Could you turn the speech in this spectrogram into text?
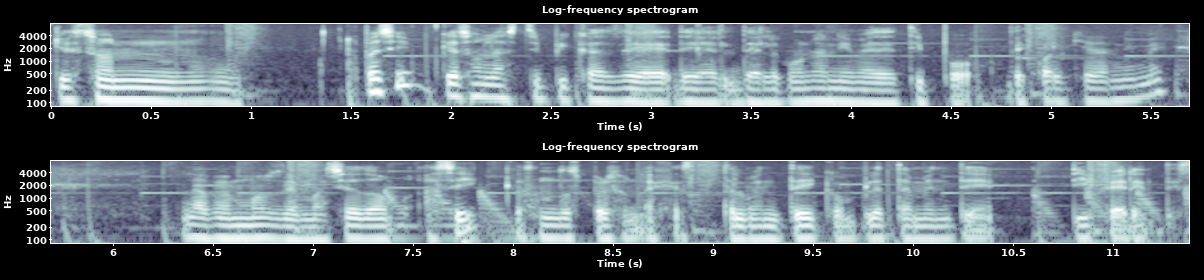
que son, pues sí, que son las típicas de, de algún anime de tipo, de cualquier anime la vemos demasiado así, que son dos personajes totalmente y completamente diferentes.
